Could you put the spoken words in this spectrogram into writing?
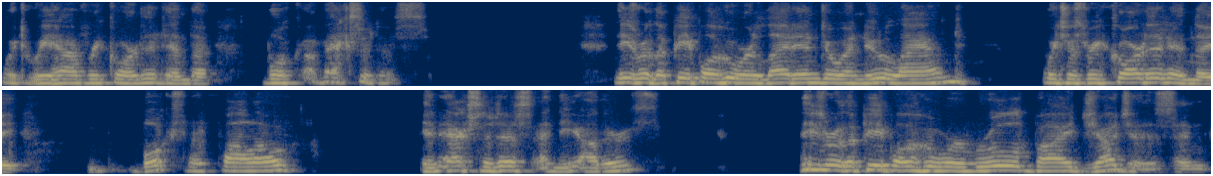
which we have recorded in the book of Exodus. These were the people who were led into a new land, which is recorded in the books that follow in Exodus and the others. These were the people who were ruled by judges, and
